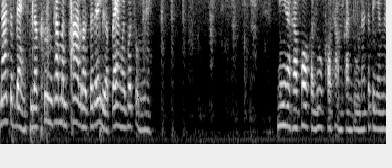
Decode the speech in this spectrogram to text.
น่าจะแบ่งทีละครึ่งถ้ามันพลาดเราจะได้เหลือแป้งไว้ผสมไง นี่นะคะพ่อกับลูกเขาทำกันดูนะจะเป็นยังไง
